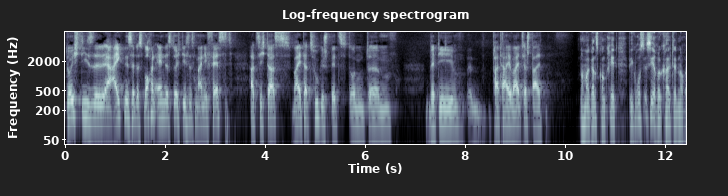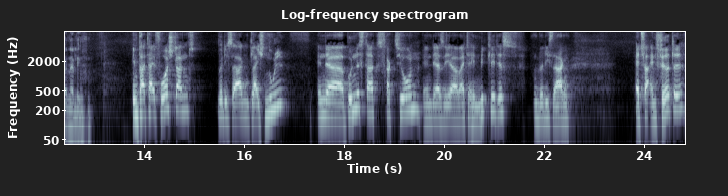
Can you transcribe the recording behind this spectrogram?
durch diese Ereignisse des Wochenendes, durch dieses Manifest, hat sich das weiter zugespitzt und ähm, wird die äh, Partei weiter spalten. Nochmal ganz konkret, wie groß ist Ihr Rückhalt denn noch in der Linken? Im Parteivorstand würde ich sagen gleich null. In der Bundestagsfraktion, in der sie ja weiterhin Mitglied ist, würde ich sagen, etwa ein Viertel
